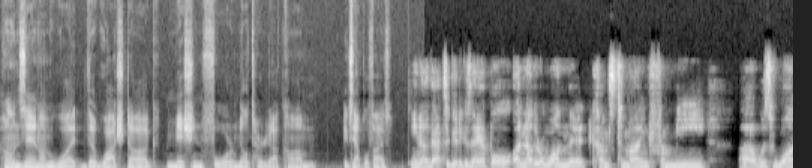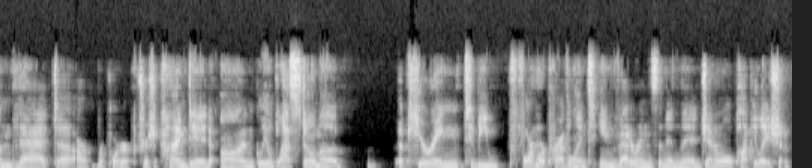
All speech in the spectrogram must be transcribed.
hones in on what the watchdog mission for military.com exemplifies? You know, that's a good example. Another one that comes to mind for me uh, was one that uh, our reporter Patricia Kime did on glioblastoma appearing to be far more prevalent in veterans than in the general population.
